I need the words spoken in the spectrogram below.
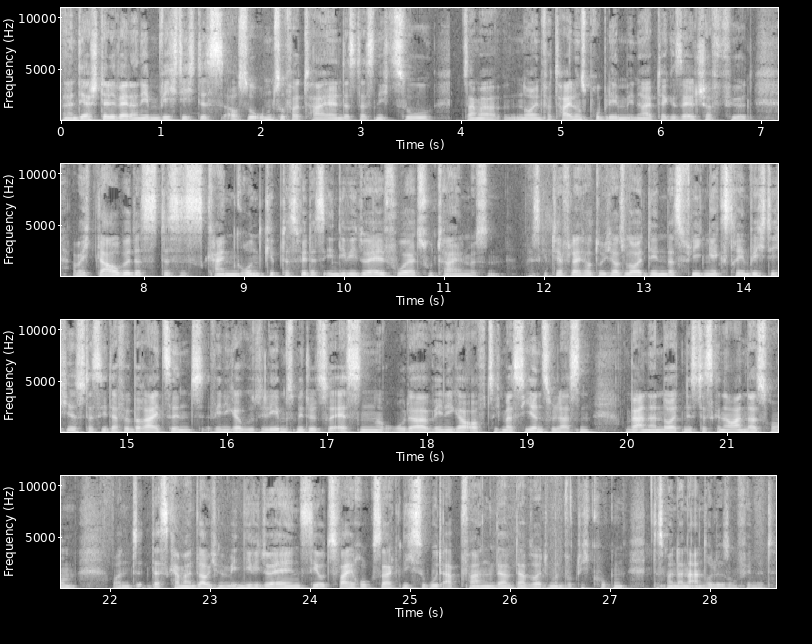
Und an der Stelle wäre dann eben wichtig, das auch so umzuverteilen, dass das nicht zu, sagen wir, neuen Verteilungsproblemen innerhalb der Gesellschaft führt. Aber ich glaube, dass, dass es keinen Grund gibt, dass wir das individuell vorher zuteilen müssen. Es gibt ja vielleicht auch durchaus Leute, denen das Fliegen extrem wichtig ist, dass sie dafür bereit sind, weniger gute Lebensmittel zu essen oder weniger oft sich massieren zu lassen. Und bei anderen Leuten ist das genau andersrum. Und das kann man, glaube ich, mit einem individuellen CO2-Rucksack nicht so gut abfangen. Da, da sollte man wirklich gucken, dass man da eine andere Lösung findet.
